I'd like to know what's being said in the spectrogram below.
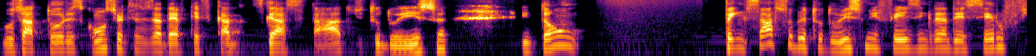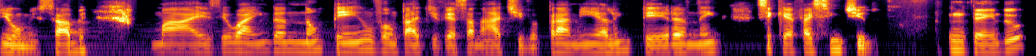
os atores com certeza já devem ter ficado desgastados de tudo isso. Então, pensar sobre tudo isso me fez engrandecer o filme, sabe? Mas eu ainda não tenho vontade de ver essa narrativa. Para mim, ela inteira nem sequer faz sentido. Entendo,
